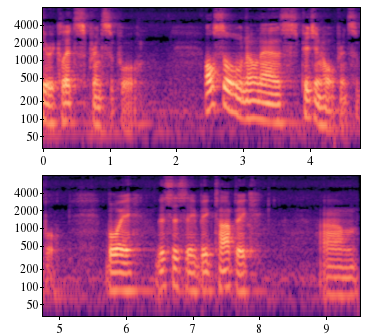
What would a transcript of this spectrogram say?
Dirichlet's principle, also known as pigeonhole principle. Boy, this is a big topic. Um,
